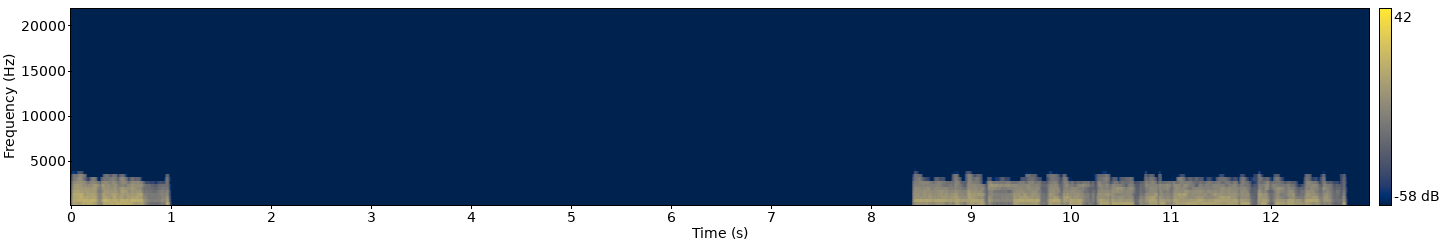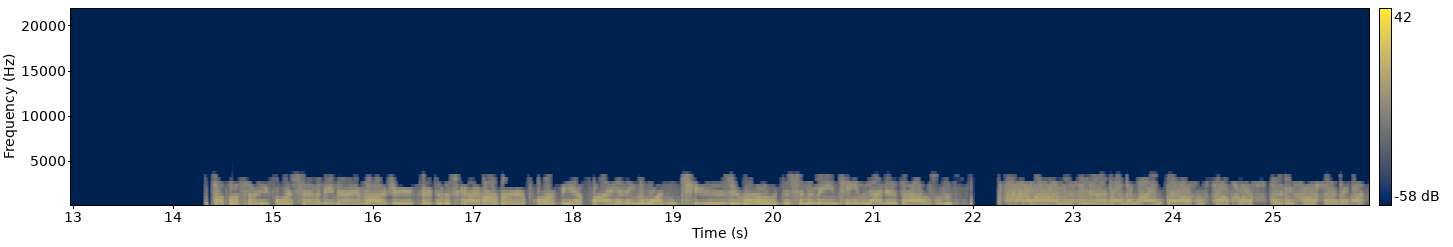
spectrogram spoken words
Four seventy-nine. Approach uh, Southwest thirty-eight forty-three. We are ready to proceed inbound. Southwest 3479, Roger, you're cleared to the Sky Harbor Airport via fly heading 120, descend to maintain 90,000. One two zero down to nine thousand. Southwest thirty-four seventy-nine.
